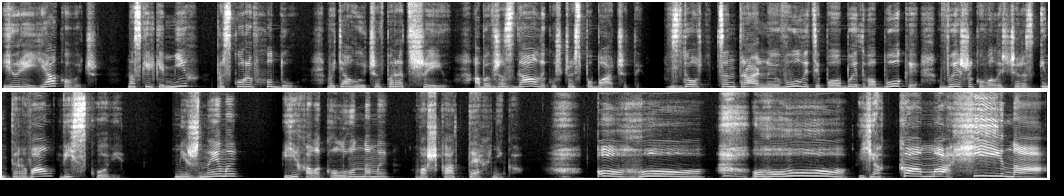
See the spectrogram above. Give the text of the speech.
Юрій Якович, наскільки міг, прискорив ходу, витягуючи вперед шию, аби вже здалеку щось побачити. Вздовж центральної вулиці по обидва боки вишикувались через інтервал військові. Між ними їхала колоннами важка техніка. Ого! Ого! Яка махіна!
